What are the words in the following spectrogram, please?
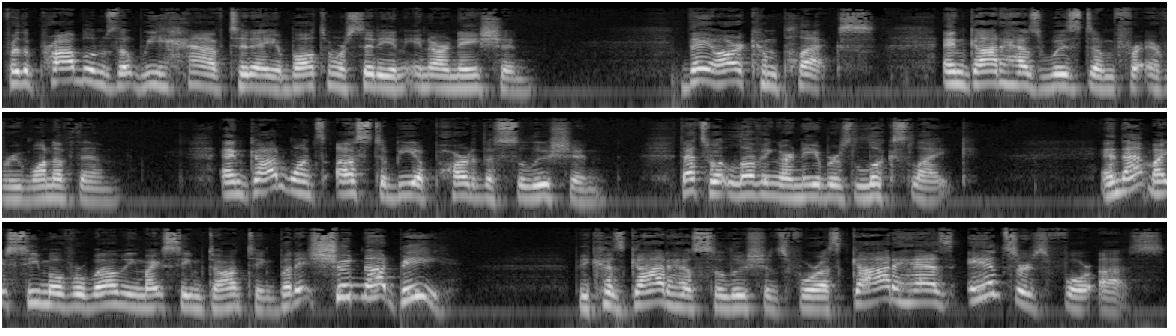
For the problems that we have today in Baltimore City and in our nation, they are complex, and God has wisdom for every one of them. And God wants us to be a part of the solution. That's what loving our neighbors looks like. And that might seem overwhelming, might seem daunting, but it should not be because God has solutions for us. God has answers for us.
